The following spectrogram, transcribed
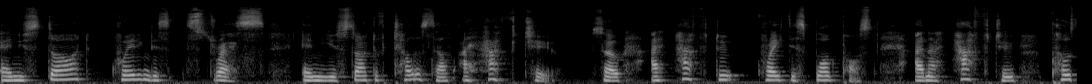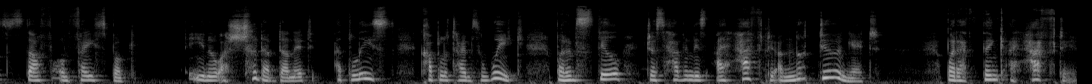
and you start creating this stress, and you start to tell yourself, "I have to." So I have to create this blog post, and I have to post stuff on Facebook you know, I should have done it at least a couple of times a week, but I'm still just having this I have to. I'm not doing it, but I think I have to.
